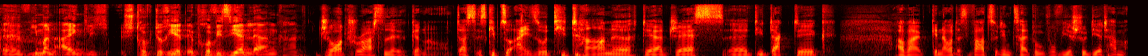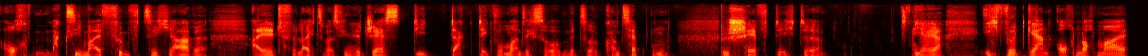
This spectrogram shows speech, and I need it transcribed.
äh, wie man eigentlich strukturiert improvisieren lernen kann. George Russell, genau. Das, es gibt so ein, so Titane der Jazz-Didaktik. Aber genau, das war zu dem Zeitpunkt, wo wir studiert haben, auch maximal 50 Jahre alt. Vielleicht sowas wie eine Jazz-Didaktik, wo man sich so mit so Konzepten beschäftigte. Ja, ja. Ich würde gern auch noch mal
